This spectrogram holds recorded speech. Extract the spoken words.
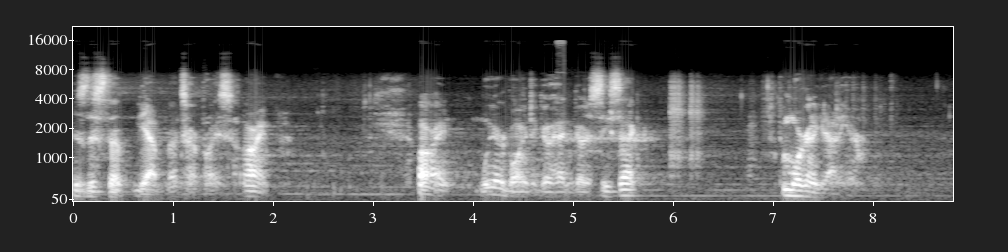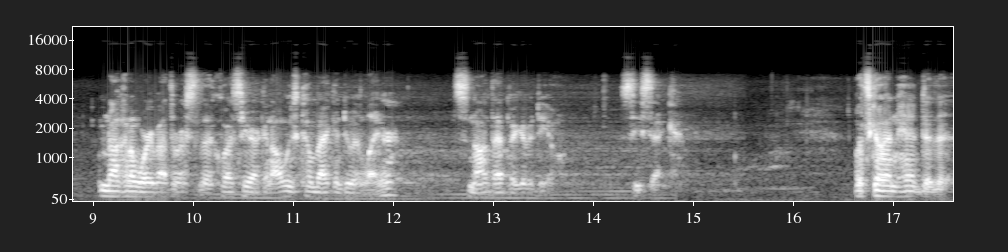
Is this the... Yeah, that's our place. Alright. Alright, we are going to go ahead and go to C-Sec. And we're going to get out of here. I'm not going to worry about the rest of the quest here. I can always come back and do it later. It's not that big of a deal. C-Sec. Let's go ahead and head to the...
